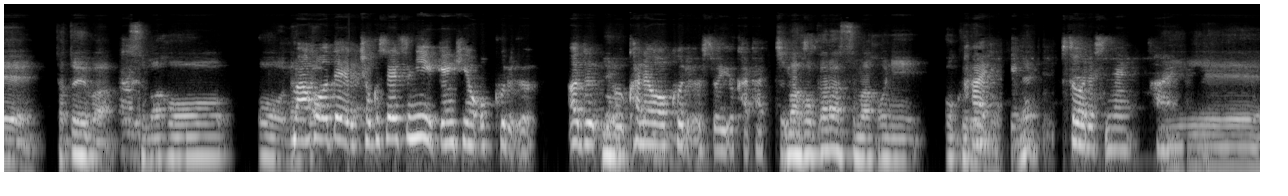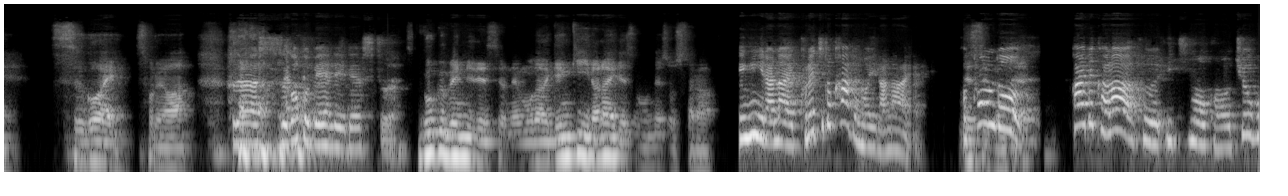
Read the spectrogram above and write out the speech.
例えばスマホをスマホで直接に現金を送る。あお金を送る、そういう形。スマホからスマホに送るんですね。そうですね。はい。ええすごい、それは。それはすごく便利です。すごく便利ですよね。もうだから現金いらないですもんね、そしたら。現金いらない。クレジットカードもいらない。ほとんど、ね帰ってから、くいつもこの中国、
